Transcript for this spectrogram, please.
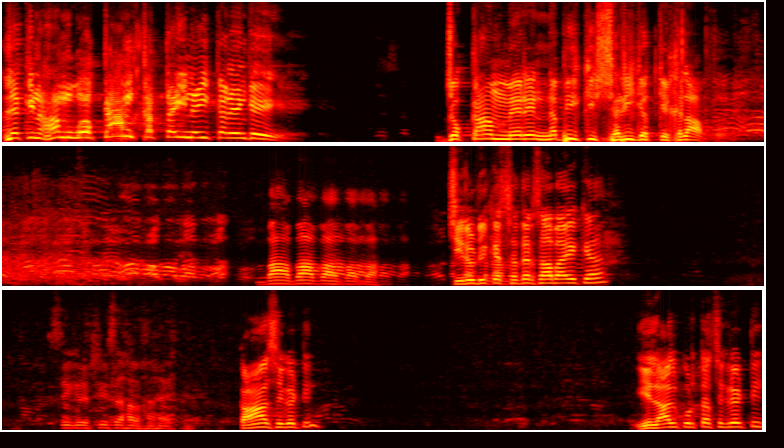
लेकिन हम वो काम कतई नहीं करेंगे जो काम मेरे नबी की शरीयत के खिलाफ हो। वाह वाह वाह वाह वाह। चिरुडी के सदर साहब आए क्या? सिगरेटी साहब है कहा सिगरेटी? ये लाल कुर्ता सिगरेटी?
